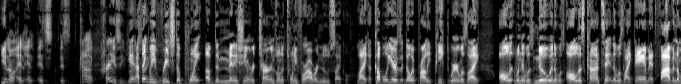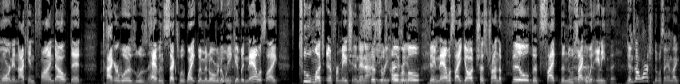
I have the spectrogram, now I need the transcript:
you know, and, and it's it's kind of crazy. Yeah, I think like- we've reached a point of diminishing returns on the 24 hour news cycle. Like a couple of years ago, it probably peaked where it was like all when it was new and it was all this content, and it was like, damn, at five in the morning, I can find out that Tiger Woods was having sex with white women over the weekend. But now it's like too much information and, And the I- it was sensory overload, Then- and now it's like y'all just trying to fill the cycle, the news cycle with anything. Denzel Washington was saying like,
